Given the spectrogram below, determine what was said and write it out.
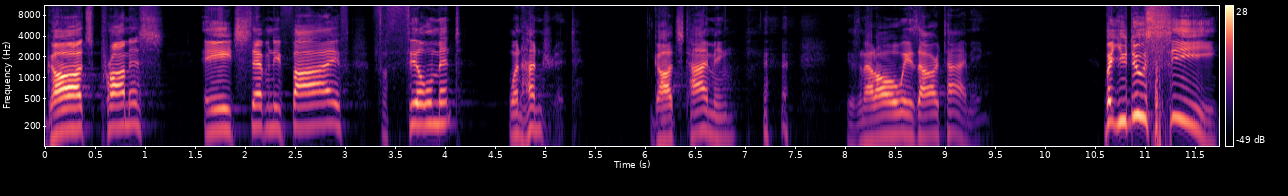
God's promise Age 75, fulfillment 100. God's timing is not always our timing. But you do see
